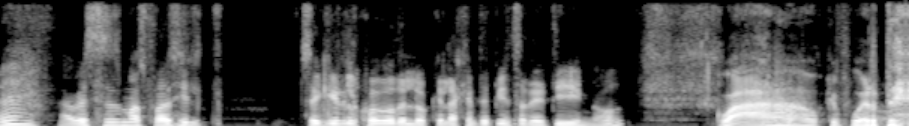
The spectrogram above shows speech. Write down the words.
eh, a veces es más fácil seguir el juego de lo que la gente piensa de ti, ¿no? ¡Wow! ¡Qué fuerte!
